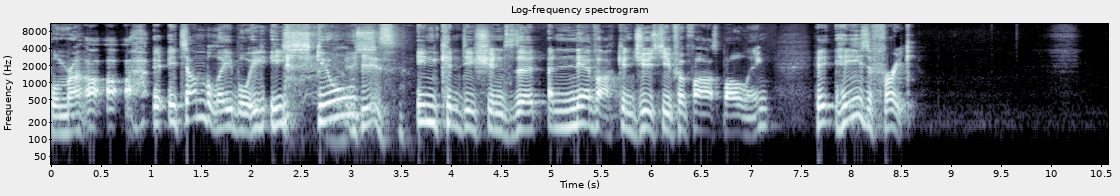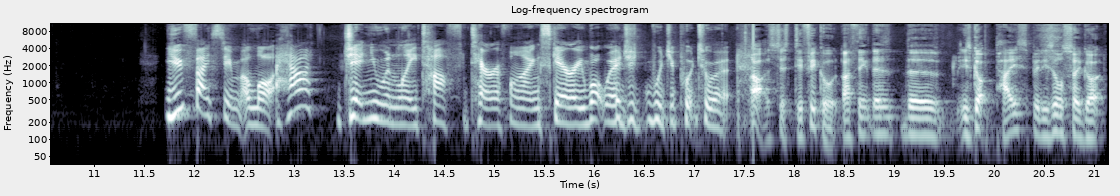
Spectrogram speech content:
Bumrah. I, I, it's unbelievable. He, he skills he in conditions that are never conducive for fast bowling. He, he is a freak. You've faced him a lot. How genuinely tough, terrifying, scary? What word you, would you put to it? Oh, it's just difficult. I think the the he's got pace, but he's also got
